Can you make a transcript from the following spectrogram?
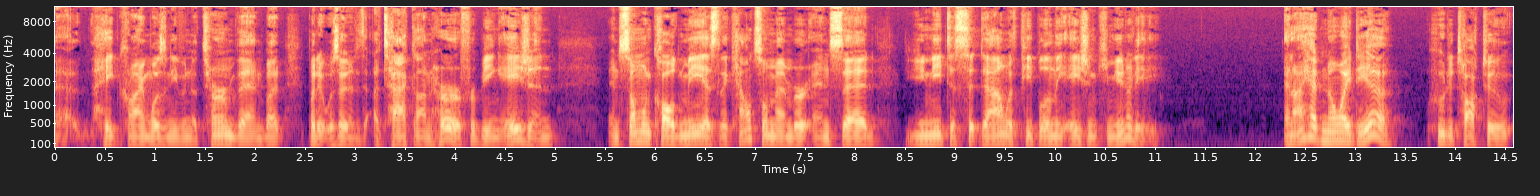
uh, hate crime wasn't even a term then, but but it was an attack on her for being Asian, and someone called me as the council member and said, You need to sit down with people in the Asian community. And I had no idea who to talk to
